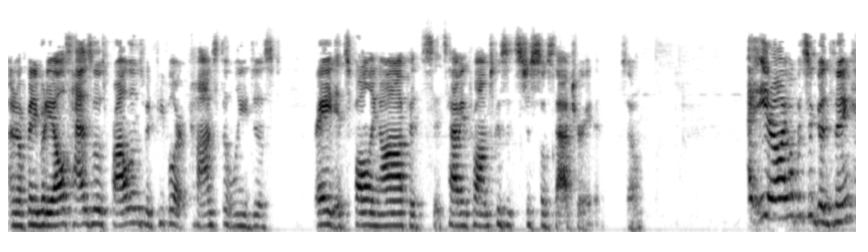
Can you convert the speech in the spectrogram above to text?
I don't know if anybody else has those problems, but people are constantly just right. It's falling off. It's it's having problems because it's just so saturated. So, you know, I hope it's a good thing.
